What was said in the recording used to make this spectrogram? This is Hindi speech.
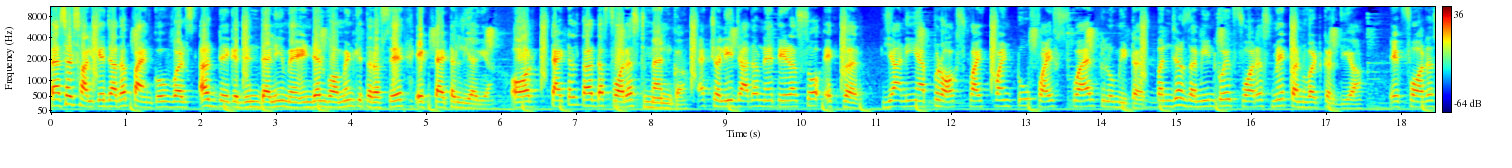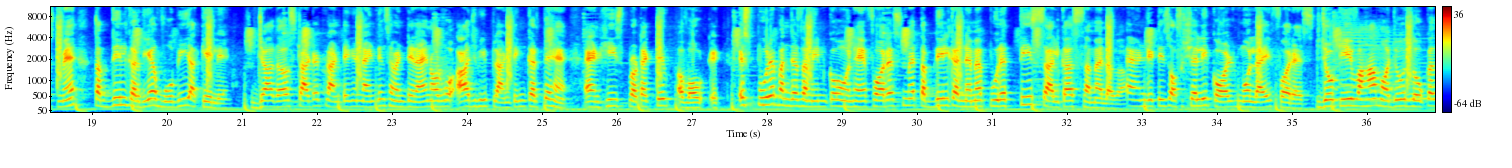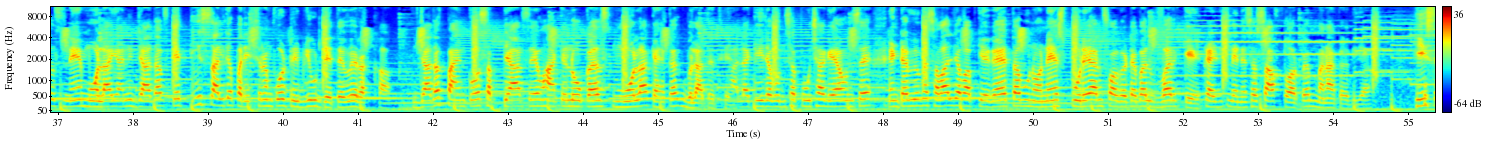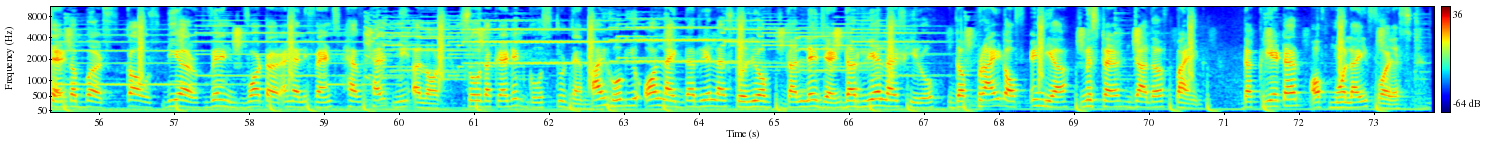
पैंसठ साल के जादव पायंग को वर्ल्ड अर्थ डे के दिन दिल्ली में इंडियन गवर्नमेंट की तरफ़ से एक टाइटल दिया गया और टाइटल था द फॉरेस्ट मैन का। एक्चुअली जादव ने 1300 एकड़, यानी अप्रोक्स 5.25 स्क्वायर किलोमीटर बंजर ज़मीन को एक फॉरेस्ट में कन्वर्ट कर दिया। एक फॉरेस्ट में तब्दील कर दिया, वो भी अकेले। जादव स्टार्टेड प्लांटिंग इन 1979 और वो आज भी प्लांटिंग करते हैं and he is protective about it इस पूरे बंजर ज़मीन को उन्हें फॉरेस्ट में तब्दील करने में पूरे 30 साल का समय लगा। And it is officially called Molai forest जो कि वहाँ मौजूद लोकल्स ने मोला यानी जादव के 30 साल के परिश्रम को ट्रिब्यूट देते हुए रखा। जादव पाइन को सब प्यार से वहाँ के लोकल्स मोला कहकर बुलाते थे। हालाँकि जब उनसे पूछा गया, उनसे इंटरव्यू में सवाल जवाब किए गए, तब उन्होंने इस पूरे अनफॉर्गेटेबल वर्क के क्रेडिट लेने से साफ़ तौर पे मना कर दिया he said the birds cows, deer, wind, water and elephants have helped me a lot. So the credit goes to them. I hope you all like the real life story of the legend, the real life hero, the pride of India, Mr. Jadav Paing, the creator of Molai Forest.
